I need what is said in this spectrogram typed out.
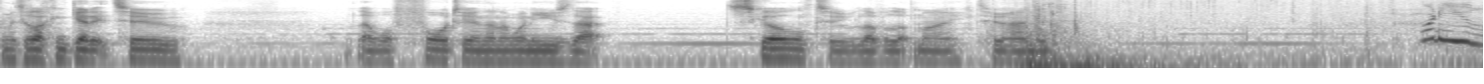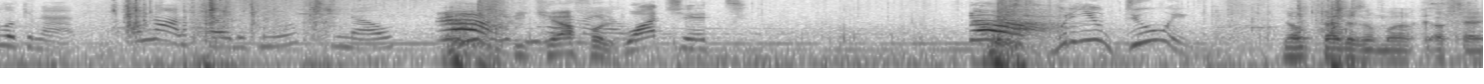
until I can get it to level 40 and then I'm going to use that skill to level up my two-handed. What are you looking at? I'm not afraid of you, you know. Be careful. Watch it. What are you doing? Nope, that doesn't work. Okay.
